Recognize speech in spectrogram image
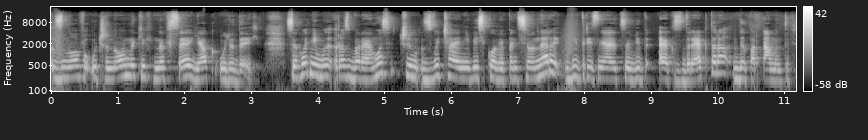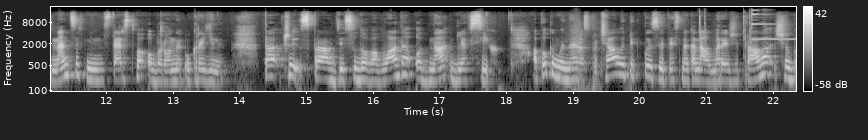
Знову у чиновників не все як у людей. Сьогодні ми розберемось, чим звичайні військові пенсіонери відрізняються від екс-директора Департаменту фінансів Міністерства оборони України. Та чи справді судова влада одна для всіх? А поки ми не розпочали, підписуйтесь на канал мережі права, щоб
